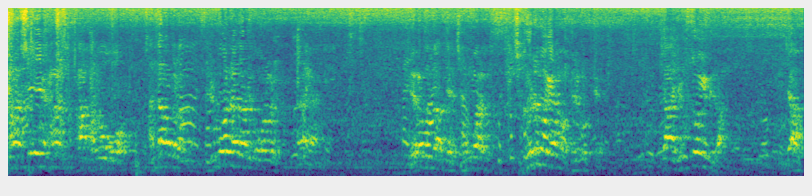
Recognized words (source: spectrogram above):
자, 지금. 하나씩 다 가보고, 안 나가면 일본 해가지고 오늘, 네. 여러분들한테 정말 저렴하게 한번 드려볼게요. 자, 육송입니다. 자,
